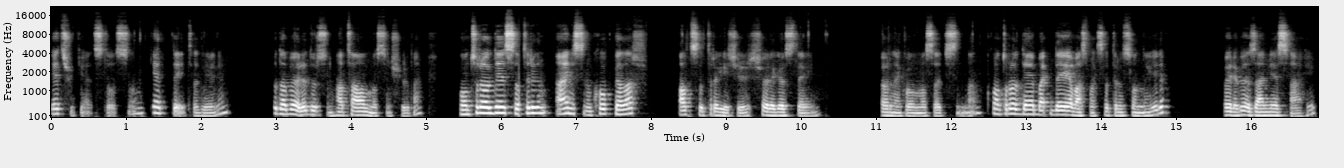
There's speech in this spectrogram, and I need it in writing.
get request olsun. Get data diyelim. Bu da böyle dursun. Hata olmasın şurada. Ctrl D satırın aynısını kopyalar. Alt satıra geçirir. Şöyle göstereyim. Örnek olması açısından. Ctrl D, D'ye basmak satırın sonuna gelip böyle bir özelliğe sahip.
